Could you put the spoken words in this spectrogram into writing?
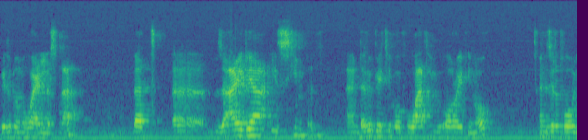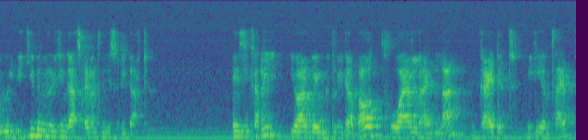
built on wireless LAN, but uh, the idea is simple and derivative of what you already know, and therefore you will be given reading assignment in this regard. Basically, you are going to read about wireline LAN, guided medium type,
